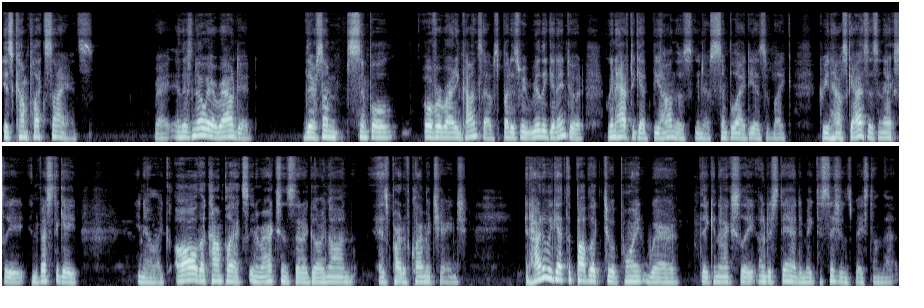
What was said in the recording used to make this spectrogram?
is complex science. Right? And there's no way around it. There's some simple overriding concepts. But as we really get into it, we're going to have to get beyond those, you know, simple ideas of like greenhouse gases and actually investigate, you know, like all the complex interactions that are going on as part of climate change. And how do we get the public to a point where they can actually understand and make decisions based on that?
